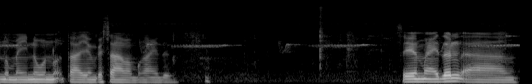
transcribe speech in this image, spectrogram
no, may nuno tayong kasama mga idol. So yun mga idol, ang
